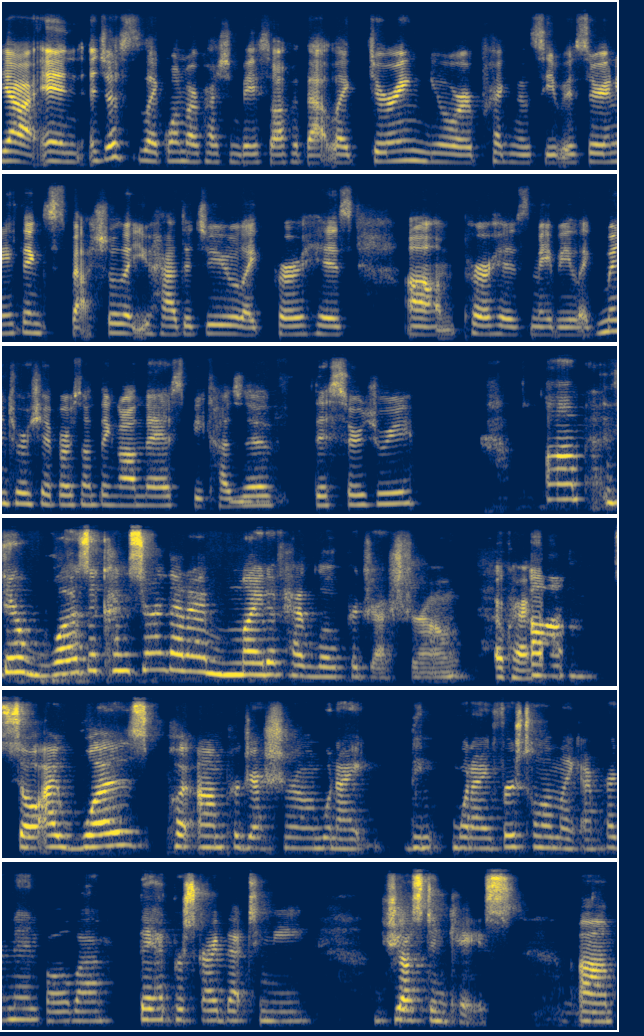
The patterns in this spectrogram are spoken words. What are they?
Yeah, and, just like one more question based off of that, like during your pregnancy, was there anything special that you had to do, like per his, um, per his maybe like mentorship or something on this because mm-hmm. of this surgery? Um, there was a concern that I might have had low progesterone. Okay. Um, so I was put on progesterone when I the when I first told them like I'm pregnant, blah blah. blah they had prescribed that to me just in case. Um,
